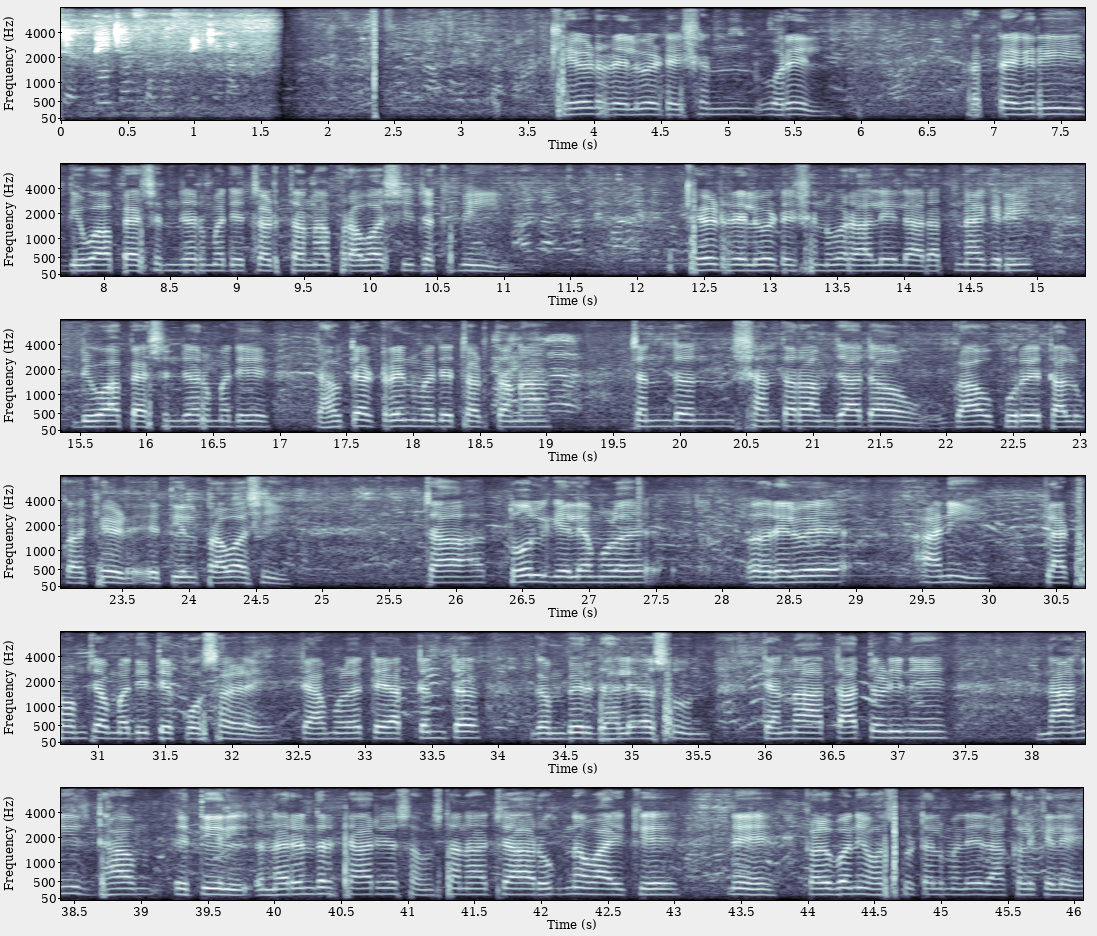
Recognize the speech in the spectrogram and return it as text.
जनतेच्या समस्येच्या बाबतीत. खेड रेल्वे स्टेशनवरील रत्नागिरी दिवा पॅसेंजरमध्ये चढताना प्रवासी जखमी. खेड रेल्वे स्टेशनवर आलेल्या रत्नागिरी दिवा पॅसेंजरमध्ये धावत्या ट्रेनमध्ये चढताना चंदन शांताराम जाधव गावपुरे तालुका खेड येथील प्रवासी चा तोल गेल्यामुळे रेल्वे आणि प्लॅटफॉर्मच्या मध्ये ते कोसळले. त्यामुळे ते अत्यंत गंभीर झाले असून त्यांना तातडीने नानीज धाम येथील नरेंद्रचार्य संस्थानाच्या रुग्णवाहिकेने कळबणी हॉस्पिटलमध्ये दाखल केले.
